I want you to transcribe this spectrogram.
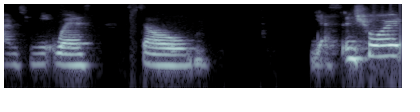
time to meet with. So, yes, in short,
